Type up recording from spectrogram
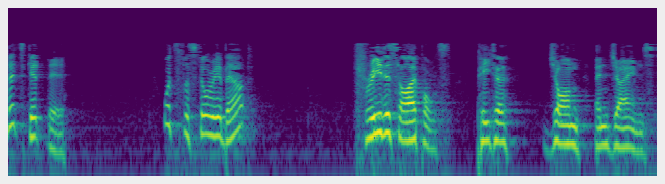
Let's get there. What's the story about? Three disciples, Peter, John, and James,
